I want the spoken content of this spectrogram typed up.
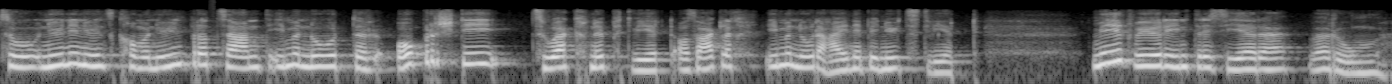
zu 99,9 Prozent immer nur der oberste zugeknöpft wird, also eigentlich immer nur eine benutzt wird. Mich würde interessieren, warum.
